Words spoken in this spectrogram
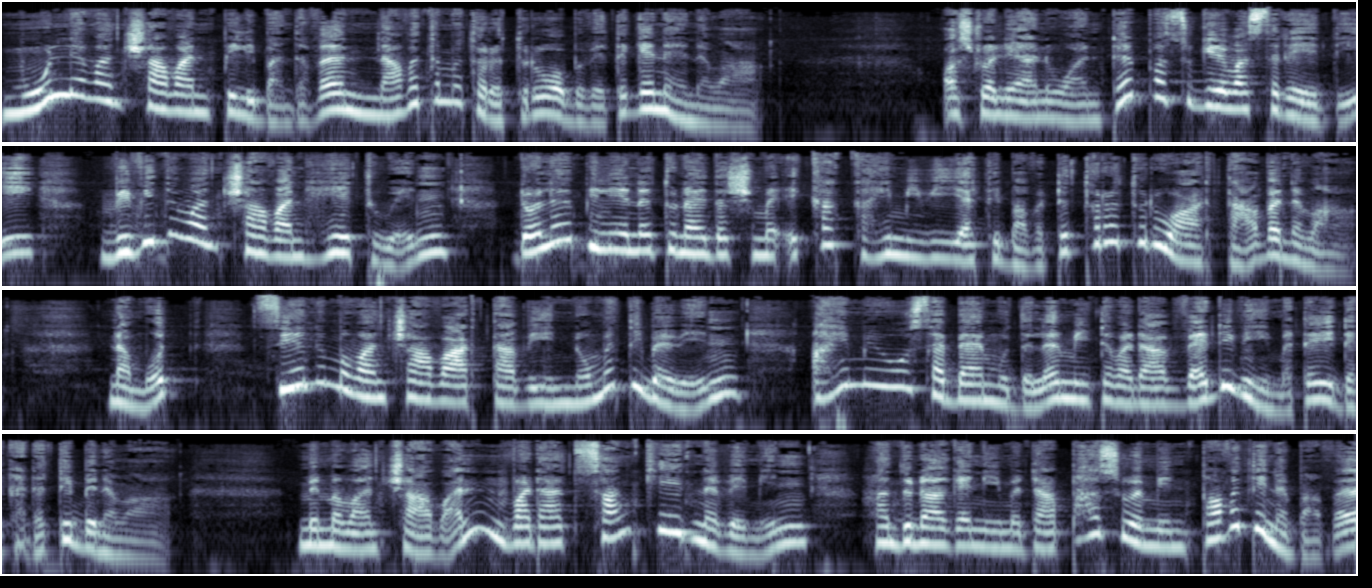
මූල්‍යවංශාවන් පිළිබඳව නවතම තොරතුරු ඔබ වෙත ගෙනෙනවා. ඔස්ට්‍රලයානුවන්ට පසුගේ වසරේදී විවිධ වංචාවන් හේතුවෙන් ඩොල බිලියන තුනයි දශම එකක් අහිමි වී ඇති බවට තොරතුරු වාර්තා වනවා. නමුත් සියලුම වංචාවාර්තාවී නොමැති බැවින් අහිමි වූ සැබෑ මුදල මීට වඩා වැඩිවීමට ඉඩකඩ තිබෙනවා. මෙම වංචාවන් වඩාත් සංකීර්ණ වෙමින් හඳුනා ගැනීමට අපහසුවමින් පවතින බව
